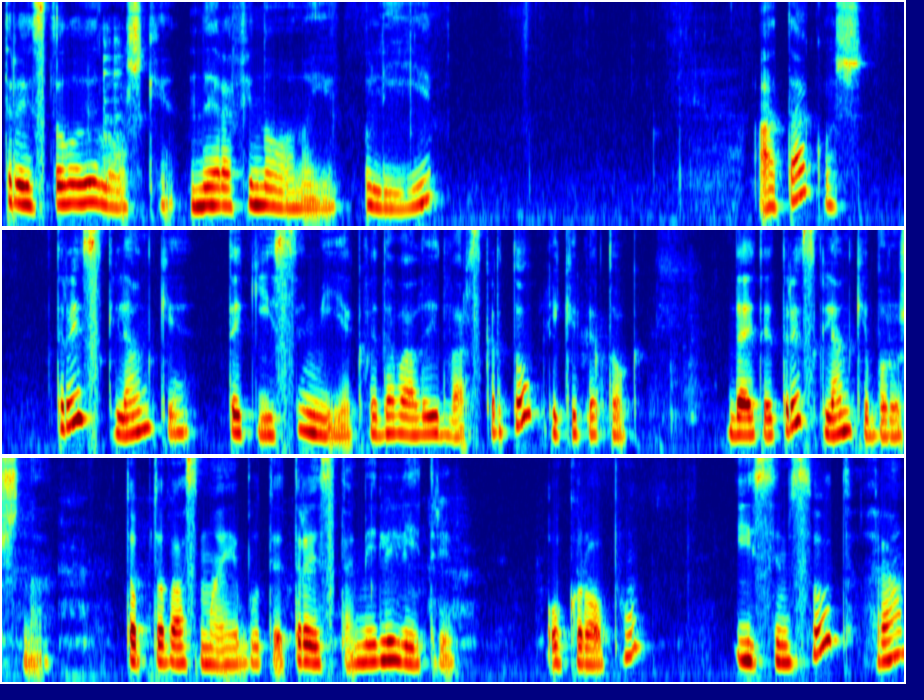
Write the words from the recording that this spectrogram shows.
Три столові ложки нерафінованої олії, а також три склянки, такі самі, як ви давали відвар з картоплі, кипяток, дайте три склянки борошна. Тобто у вас має бути 300 мл окропу і 700 г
